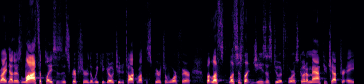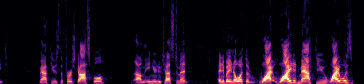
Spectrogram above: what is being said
Right now, there's lots of places in Scripture that we could go to to talk about the spiritual warfare, but let's let's just let Jesus do it for us. Go to Matthew chapter eight. Matthew is the first gospel um, in your New Testament. Anybody know what the why? Why did Matthew? Why was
